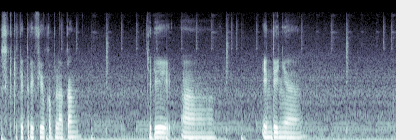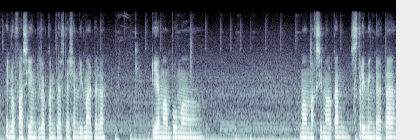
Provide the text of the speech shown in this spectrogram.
sedikit review ke belakang jadi uh, intinya inovasi yang dilakukan PlayStation 5 adalah dia mampu me memaksimalkan streaming data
